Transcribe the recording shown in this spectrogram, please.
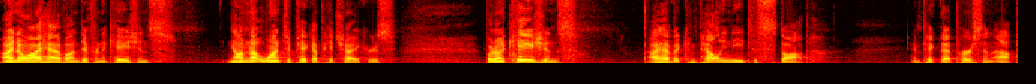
I know I have on different occasions. Now, I'm not one to pick up hitchhikers, but on occasions, I have a compelling need to stop and pick that person up.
